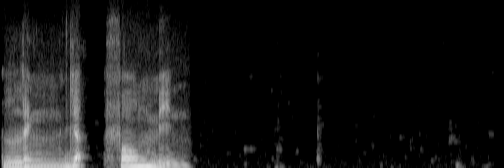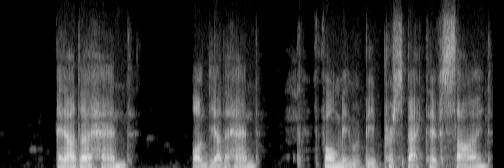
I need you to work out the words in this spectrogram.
另一方面 another hand on the other hand 方面 would be perspective side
